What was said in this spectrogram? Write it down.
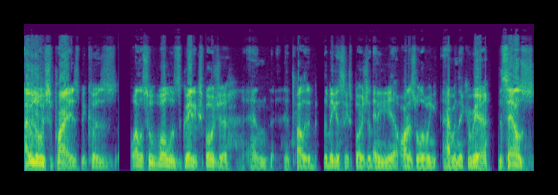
I was always surprised because while the Super Bowl is great exposure, and it's probably the, the biggest exposure any uh, artist will ever have in their career, the sales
